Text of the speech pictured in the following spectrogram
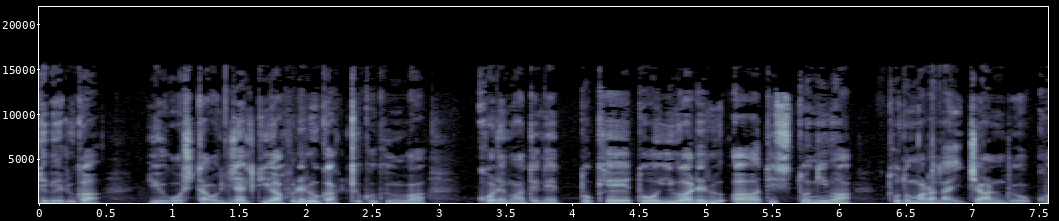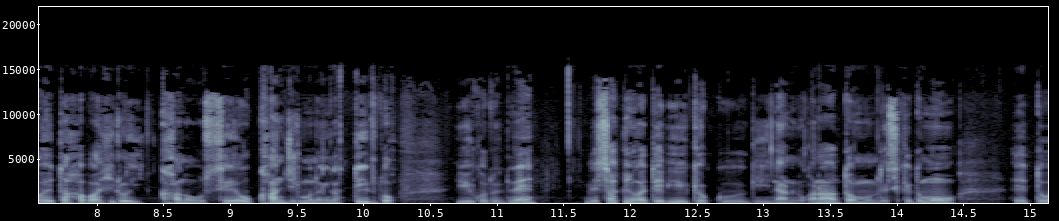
レベルが融合したオリジナリティあふれる楽曲群はこれまでネット系と言われるアーティストにはとどまらないジャンルを超えた幅広い可能性を感じるものになっているということでね。でさっきのがデビュー曲になるのかなと思うんですけども、えっと、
